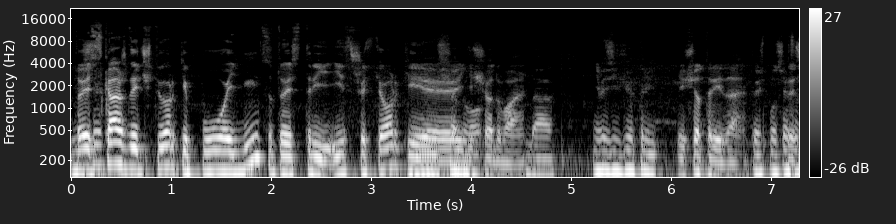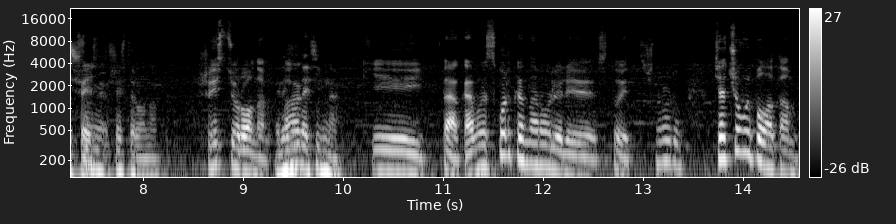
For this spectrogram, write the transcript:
И То есть шесть- с каждой четверки по единице, то есть три, и с шестерки И еще два. еще два. Да. Не, подожди, еще 3. Еще три, да. То есть получается То есть 6. 6 урона. 6 урона. Результативно. Окей. Так, а вы сколько наролили? Стоит. Тебя что выпало там?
